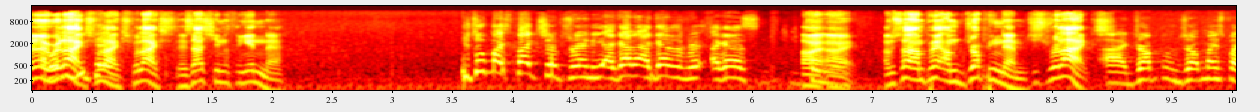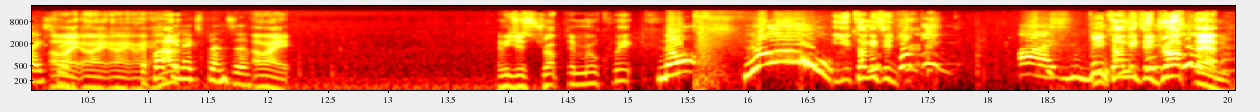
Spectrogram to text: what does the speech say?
No, no, relax, relax, relax. There's actually nothing in there. You took my spike strips, Randy. I gotta, I gotta, I gotta. All right, all right. I'm sorry. I'm putting, I'm dropping them. Just relax. All right, drop, drop my spike strips. All right, all right, all right. All right. They're fucking How... expensive. All right. Let me just drop them real quick. No, no. You told me to drop. Fucking. You, told me to drop them.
